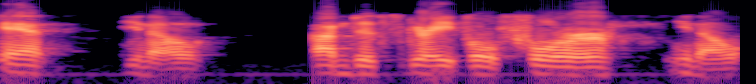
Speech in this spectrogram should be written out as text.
can't you know, I'm just grateful for you know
